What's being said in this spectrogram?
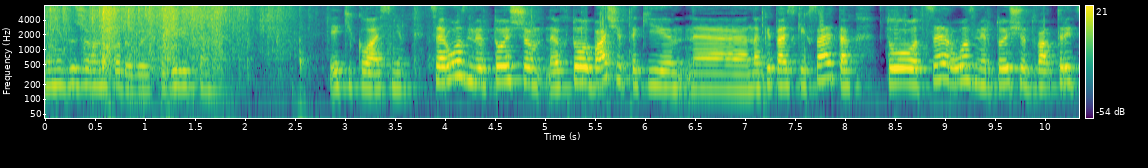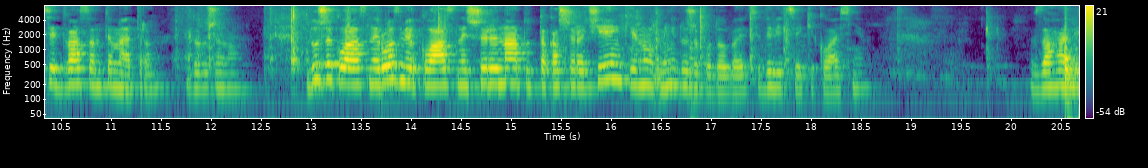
мені дуже вони подобаються. Дивіться, які класні. Це розмір той, що е, хто бачив такі е, на китайських сайтах, то це розмір той, що два- 32 см довжина. Дуже класний, розмір класний, ширина тут така широченька. Ну, мені дуже подобається. Дивіться, які класні. Взагалі.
